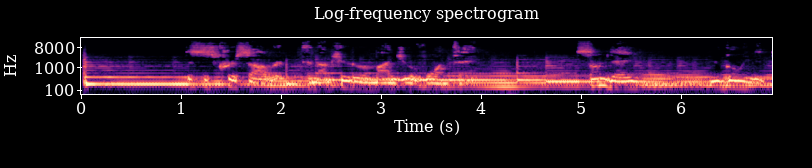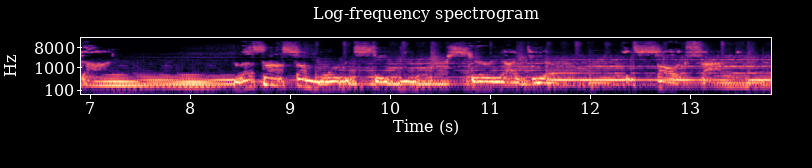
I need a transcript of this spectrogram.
This is Chris Albert, and I'm here to remind you of one thing. Someday, you're going to die. Now, that's not some morbid statement or scary idea. It's solid fact.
